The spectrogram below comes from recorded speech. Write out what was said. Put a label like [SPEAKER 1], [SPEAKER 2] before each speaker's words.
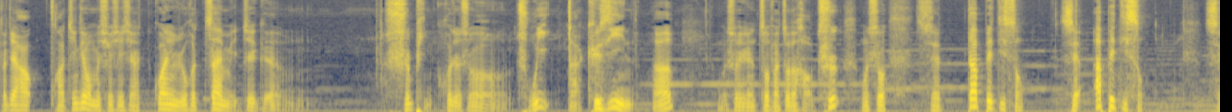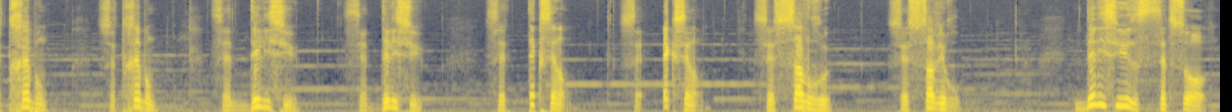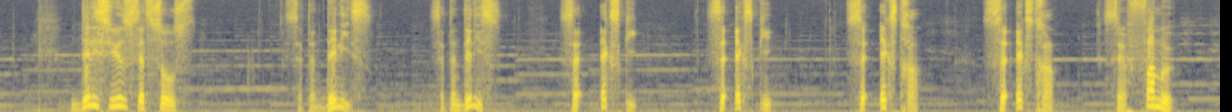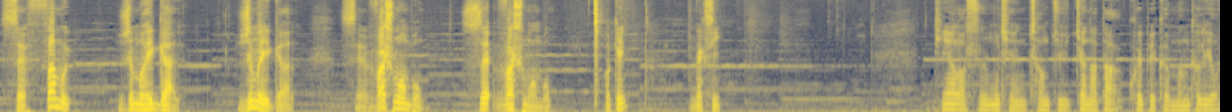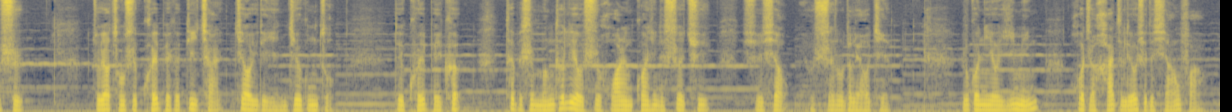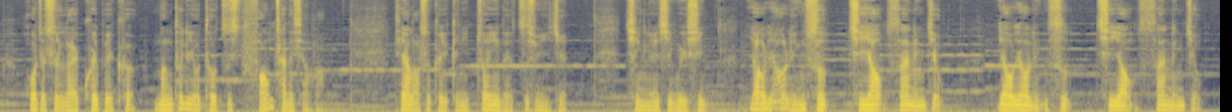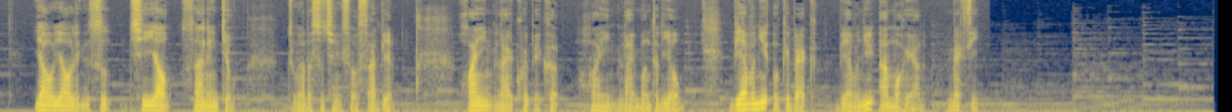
[SPEAKER 1] 大家好，好，今天我们学习一下关于如何赞美这个食品或者说厨艺啊，cuisine 啊。我们说一个人做饭做的好吃，我们说 c'est appétissant，c'est appétissant，c'est très bon，c'est très bon，c'est délicieux，c'est délicieux，c'est excellent，c'est excellent，c'est savoureux，c'est savoureux。 Délicieuse cette sauce. Délicieuse cette sauce. C'est un délice. C'est un délice. C'est exquis. C'est exquis. C'est extra. C'est extra. C'est fameux. C'est fameux. Je me régale. Je me régale. C'est vachement bon. C'est vachement bon. Ok? Merci. 天涯老师目前长居加拿大魁北克蒙特利尔市，主要从事魁北克地产教育的研究工作，对魁北克，特别是蒙特利尔市华人关心的社区、学校有深入的了解。如果你有移民或者孩子留学的想法，或者是来魁北克蒙特利尔投资房产的想法，天涯老师可以给你专业的咨询意见，请联系微信幺幺零四。七幺三零九幺幺零四七幺三零九幺幺零四七幺三零九，重要的事情说三遍。欢迎来魁北克，欢迎来蒙特利尔。Bienvenue au Québec, bienvenue à Montréal. Merci.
